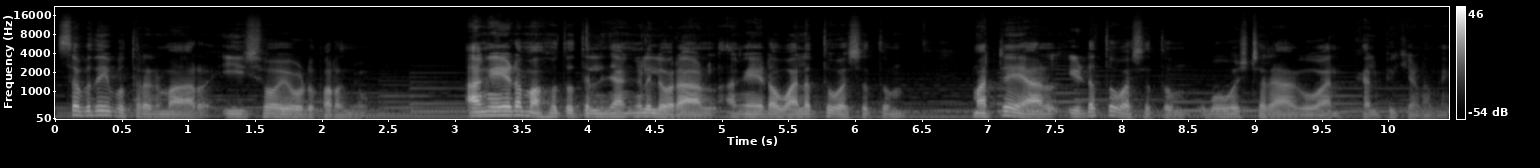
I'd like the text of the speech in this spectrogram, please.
സബദീപുത്രന്മാർ ഈശോയോട് പറഞ്ഞു അങ്ങയുടെ മഹത്വത്തിൽ ഞങ്ങളിൽ ഒരാൾ അങ്ങയുടെ വലത്തുവശത്തും മറ്റേയാൾ ഇടത്തുവശത്തും ഉപവിഷ്ടരാകുവാൻ കൽപ്പിക്കണമേ.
